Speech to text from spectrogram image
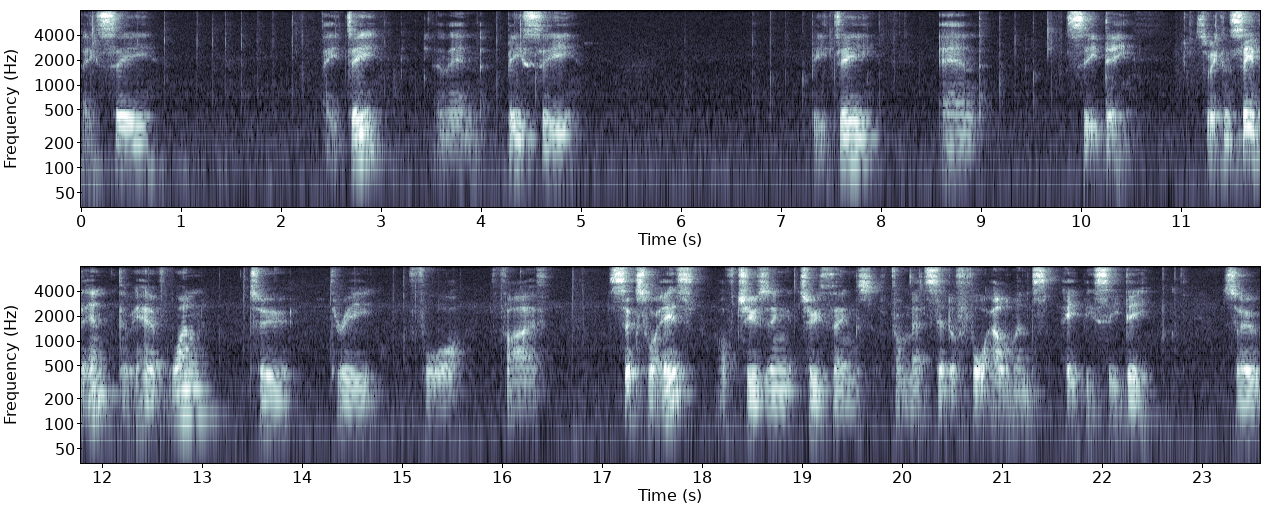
AC, AD, and then BC, BD, and CD. So we can see then that we have one, two, three, four, five, six ways of choosing two things from that set of four elements A, B, C, D. So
